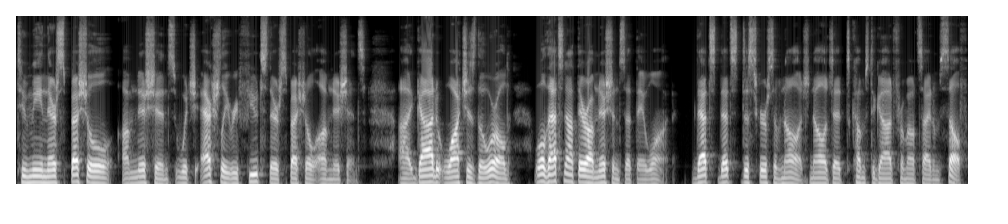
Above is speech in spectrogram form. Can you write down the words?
to mean their special omniscience, which actually refutes their special omniscience. Uh, God watches the world. Well, that's not their omniscience that they want. That's that's discursive knowledge, knowledge that comes to God from outside Himself.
